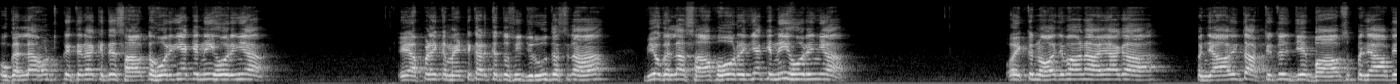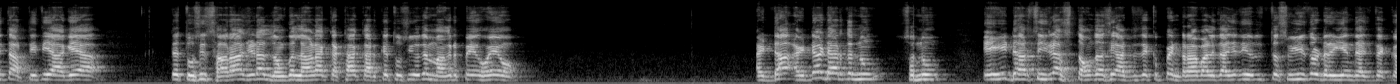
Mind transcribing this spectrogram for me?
ਉਹ ਗੱਲਾਂ ਹੁਣ ਕਿਤੇ ਨਾ ਕਿਤੇ ਸਾਬਤ ਹੋ ਰਹੀਆਂ ਕਿ ਨਹੀਂ ਹੋ ਰਹੀਆਂ? ਇਹ ਆਪਣੇ ਕਮੈਂਟ ਕਰਕੇ ਤੁਸੀਂ ਜਰੂਰ ਦੱਸਣਾ ਵੀ ਉਹ ਗੱਲਾਂ ਸਾਫ਼ ਹੋ ਰਹੀਆਂ ਕਿ ਨਹੀਂ ਹੋ ਰਹੀਆਂ। ਉਹ ਇੱਕ ਨੌਜਵਾਨ ਆਇਆਗਾ ਪੰਜਾਬ ਦੀ ਧਰਤੀ ਤੇ ਜੇ ਵਾਪਸ ਪੰਜਾਬ ਦੀ ਧਰਤੀ ਤੇ ਆ ਗਿਆ ਤੇ ਤੁਸੀਂ ਸਾਰਾ ਜਿਹੜਾ ਲੌਂਗ ਲਾਣਾ ਇਕੱਠਾ ਕਰਕੇ ਤੁਸੀਂ ਉਹਦੇ ਮਗਰ ਪਏ ਹੋਏ ਹੋ। ਐਡਾ ਐਡਾ ਡਰ ਤੈਨੂੰ, ਸਾਨੂੰ। ਇਹੀ ਡਰ ਸੀ ਜਿਹੜਾ ਸਤਾਉਂਦਾ ਸੀ ਅੱਜ ਤੱਕ ਭਿੰਡਰਾ ਵਾਲੇ ਦਾ ਜਿਹੜੀ ਉਹਦੀ ਤਸਵੀਰ ਤੋਂ ਡਰੀ ਜਾਂਦਾ ਅੱਜ ਤੱਕ।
